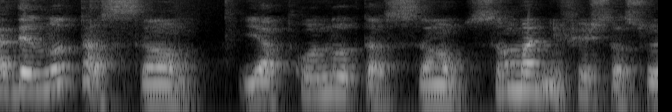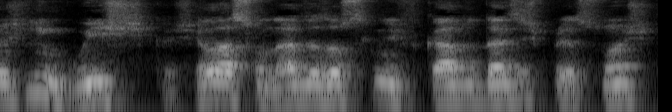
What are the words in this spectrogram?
A denotação e a conotação são manifestações linguísticas relacionadas ao significado das expressões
